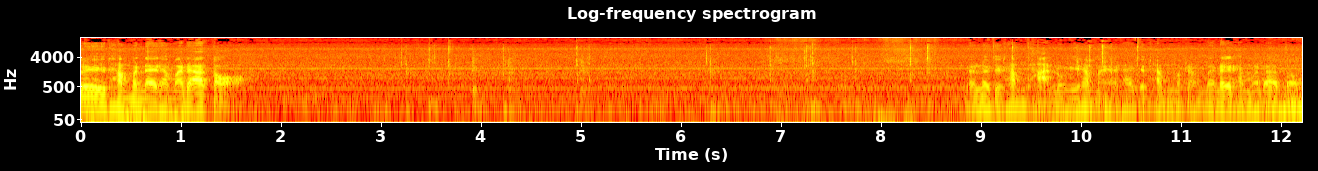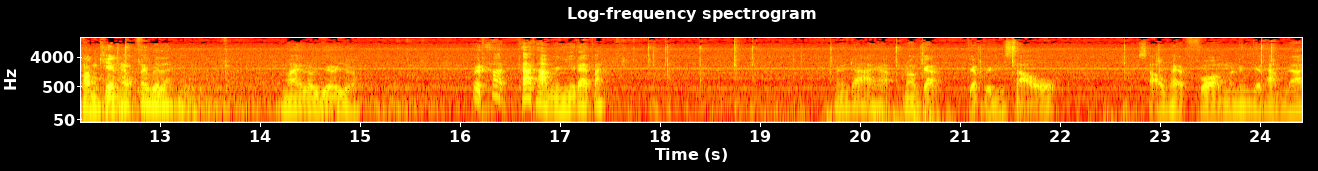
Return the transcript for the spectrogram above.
เลยทำบันไดธรรมดาต่อ แล้ว เราจะทำฐานตรงนี้ทำไมถ้าจะทำทำบันไดธรรมดาต่อทำเค้นครับไม่เป็นไรไม้เราเยอะอยู่เออถ้าถ้าทำอย่างนี้ได้ปะไม่ได้ครับ นอกจากจะเป็นเสา เสาแพลตฟอร์มมันถึงจะทำได้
